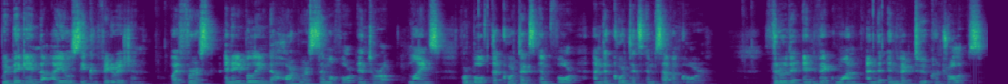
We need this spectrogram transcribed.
We begin the IOC configuration by first enabling the hardware semaphore interrupt lines for both the Cortex-M4 and the Cortex-M7 core through the NVIC1 and the NVIC2 controllers.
